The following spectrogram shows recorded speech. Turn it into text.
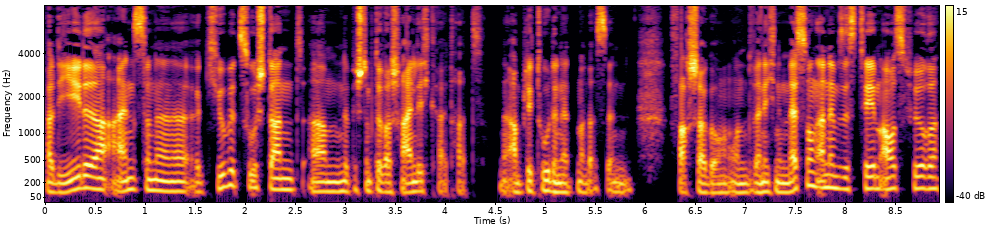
halt jeder einzelne Qubit-Zustand ähm, eine bestimmte Wahrscheinlichkeit hat. Eine Amplitude nennt man das in Fachjargon. Und wenn ich eine Messung an dem System ausführe,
